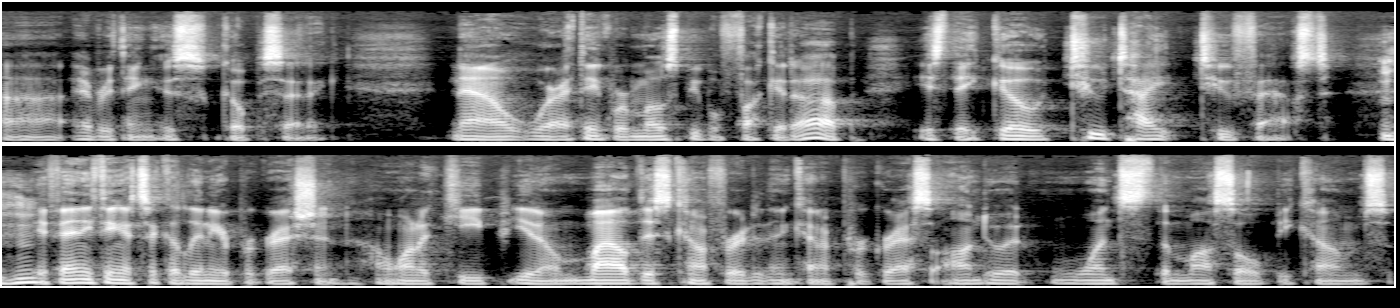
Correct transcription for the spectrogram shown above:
uh, everything is copacetic. Now, where I think where most people fuck it up is they go too tight too fast. If anything, it's like a linear progression. I want to keep, you know, mild discomfort and then kind of progress onto it once the muscle becomes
